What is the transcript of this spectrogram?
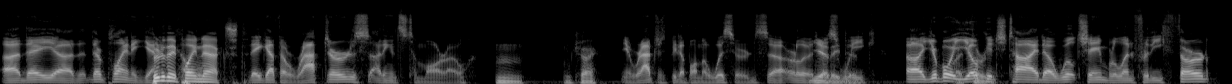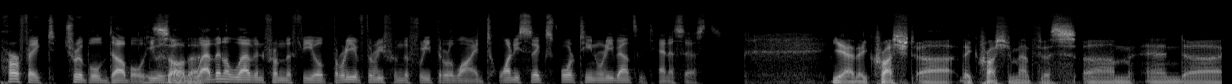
Uh, they uh, they're playing again. Who do they play next? They got the Raptors. I think it's tomorrow. Hmm. Okay. Know, Raptors beat up on the Wizards uh, earlier Yeah, this week. Uh, your boy By Jokic 30. tied uh, Wilt Chamberlain for the third perfect triple double. He was Saw that. 11 11 from the field, 3 of 3 from the free throw line, 26, 14 rebounds, and 10 assists. Yeah, they crushed uh, they crushed Memphis, um, and uh,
